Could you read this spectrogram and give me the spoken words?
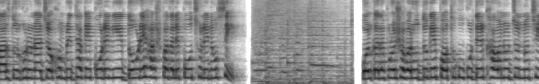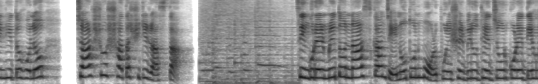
বাস দুর্ঘটনায় জখম বৃদ্ধাকে কোলে নিয়ে দৌড়ে হাসপাতালে পৌঁছলেন ওসি। কলকাতা পুরসভার উদ্যোগে পথকুকুরদের খাওয়ানোর জন্য চিহ্নিত হল চারশো সাতাশিটি রাস্তা। সিঙ্গুরের মৃত নার্স কাণ্ডে নতুন মোড়, পুলিশের বিরুদ্ধে জোর করে দেহ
